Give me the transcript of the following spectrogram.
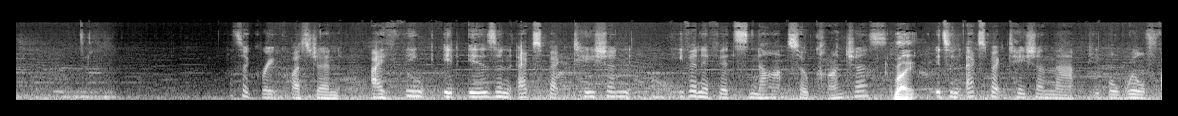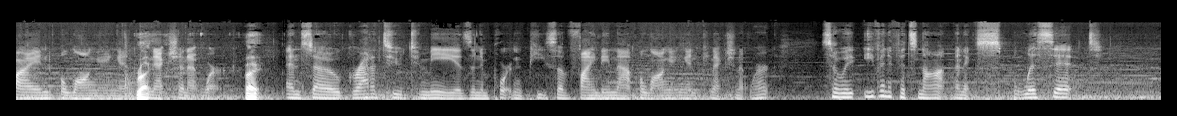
That's a great question. I think it is an expectation, even if it's not so conscious. Right. It's an expectation that people will find belonging and Right. connection at work. Right. And so, gratitude to me is an important piece of finding that belonging and connection at work. So, it, even if it's not an explicit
